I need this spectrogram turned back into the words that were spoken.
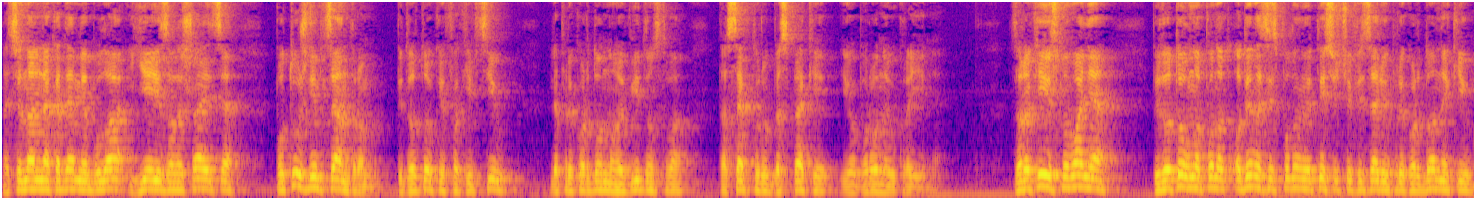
Національна академія була, є і залишається потужним центром підготовки фахівців для прикордонного відомства та сектору безпеки і оборони України. За роки існування підготовлено понад 11,5 тисяч офіцерів-прикордонників,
